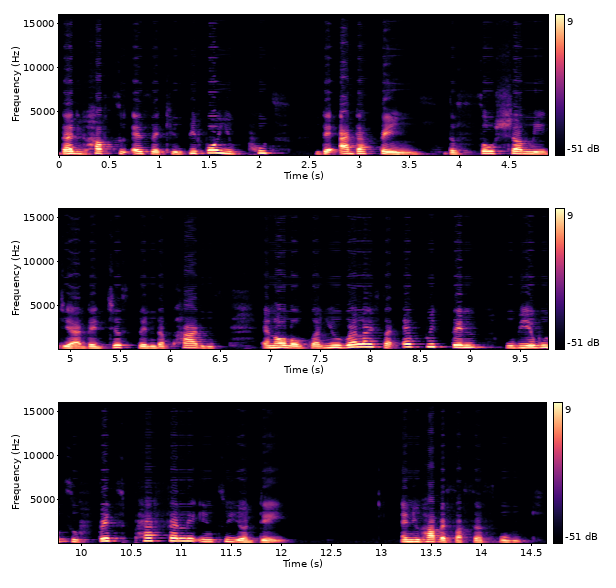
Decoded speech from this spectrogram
that you have to execute before you put the other things, the social media, the just the parties, and all of that, you realize that everything will be able to fit perfectly into your day and you have a successful week.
